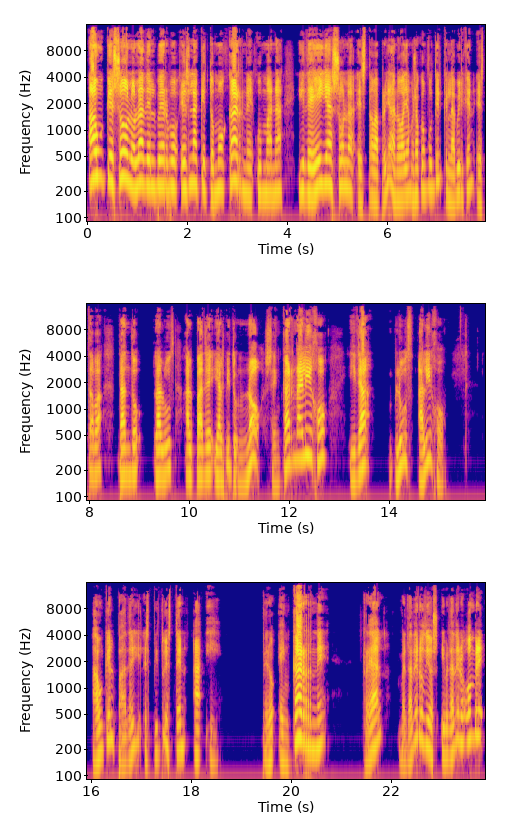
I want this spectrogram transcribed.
aunque sólo la del Verbo es la que tomó carne humana y de ella sola estaba preñada. No vayamos a confundir que en la Virgen estaba dando la luz al Padre y al Espíritu. No, se encarna el Hijo y da luz al Hijo, aunque el Padre y el Espíritu estén ahí. Pero en carne real, verdadero Dios y verdadero hombre,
